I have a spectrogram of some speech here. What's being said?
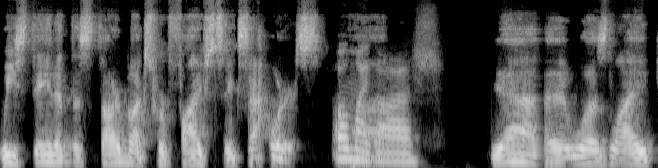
We stayed at the Starbucks for five, six hours. Oh my uh, gosh. Yeah, it was like,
